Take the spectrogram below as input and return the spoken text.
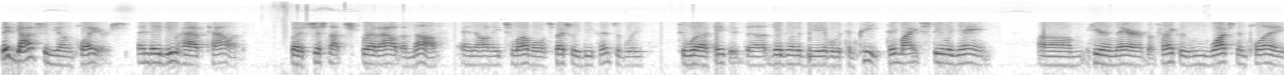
They've got some young players and they do have talent, but it's just not spread out enough and on each level, especially defensively to where I think that uh, they're going to be able to compete. They might steal a game um, here and there, but frankly, when you watch them play,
